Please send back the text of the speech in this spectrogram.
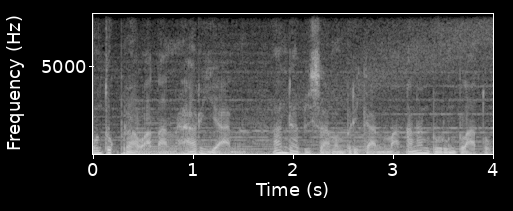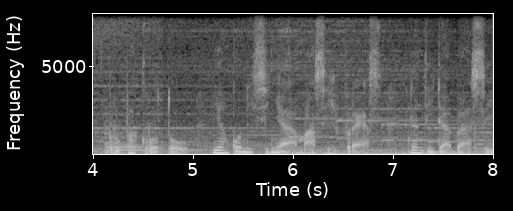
Untuk perawatan harian, Anda bisa memberikan makanan burung pelatuk berupa kroto yang kondisinya masih fresh dan tidak basi.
